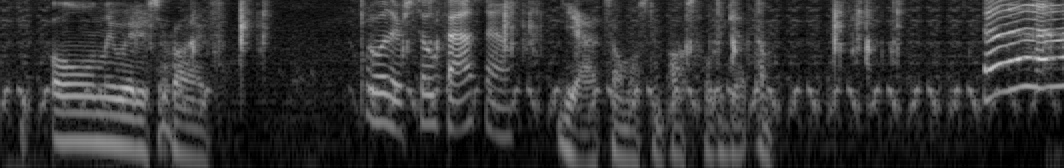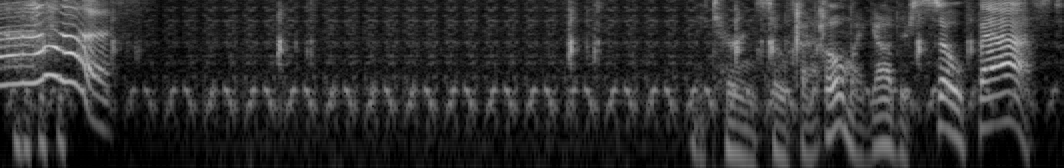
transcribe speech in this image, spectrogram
It's the only way to survive. Oh, they're so fast now. Yeah, it's almost impossible to get them. Ah! turn so fast. Oh my god, they're so fast!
